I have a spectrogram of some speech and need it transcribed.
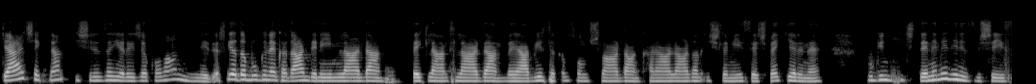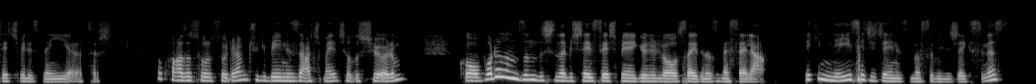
Gerçekten işinize yarayacak olan nedir? Ya da bugüne kadar deneyimlerden, beklentilerden veya bir takım sonuçlardan, kararlardan işlemeyi seçmek yerine bugün hiç denemediğiniz bir şeyi seçmeniz neyi yaratır? Çok fazla soru soruyorum çünkü beyninizi açmaya çalışıyorum konfor alanınızın dışında bir şey seçmeye gönüllü olsaydınız mesela. Peki neyi seçeceğinizi nasıl bileceksiniz?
